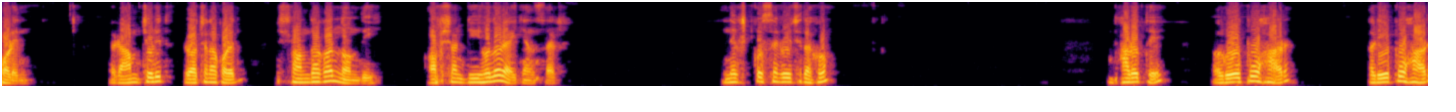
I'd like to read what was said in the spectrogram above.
করেন? রামচরিত রচনা করেন সন্ধ্যাকর নন্দী। অপশন ডি হলো রাইট অ্যান্সার নেক্সট কোশ্চেন রয়েছে, দেখো। ভারতে রেপো হার রেপো হার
